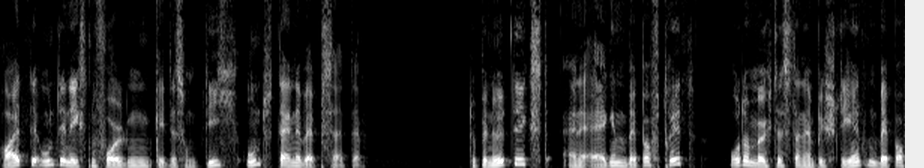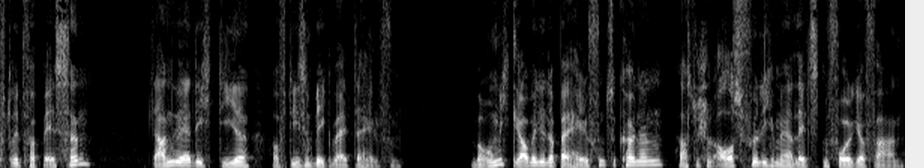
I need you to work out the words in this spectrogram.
Heute und die nächsten Folgen geht es um dich und deine Webseite. Du benötigst einen eigenen Webauftritt oder möchtest deinen bestehenden Webauftritt verbessern? Dann werde ich dir auf diesem Weg weiterhelfen. Warum ich glaube, dir dabei helfen zu können, hast du schon ausführlich in meiner letzten Folge erfahren.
